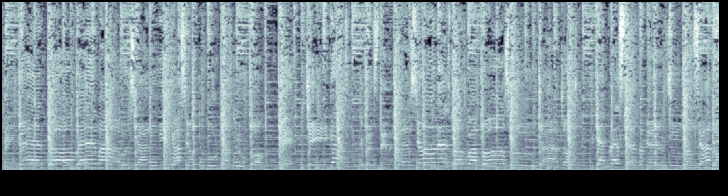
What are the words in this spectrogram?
Primer problema, buscar ubicación. Un gran grupo de chicas que presten atención a estos guapos muchachos y que presten también su bronceador.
